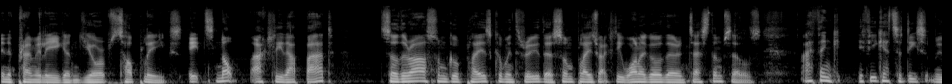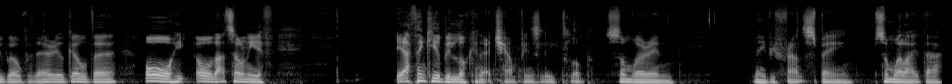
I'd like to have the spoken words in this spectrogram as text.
in the Premier League and Europe's top leagues, it's not actually that bad. So there are some good players coming through. There's some players who actually want to go there and test themselves. I think if he gets a decent move over there, he'll go there. Or he, oh, that's only if. Yeah, I think he'll be looking at a Champions League club somewhere in maybe France, Spain, somewhere like that.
